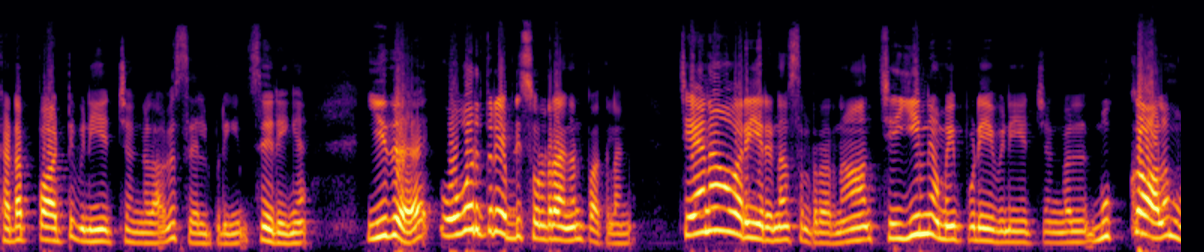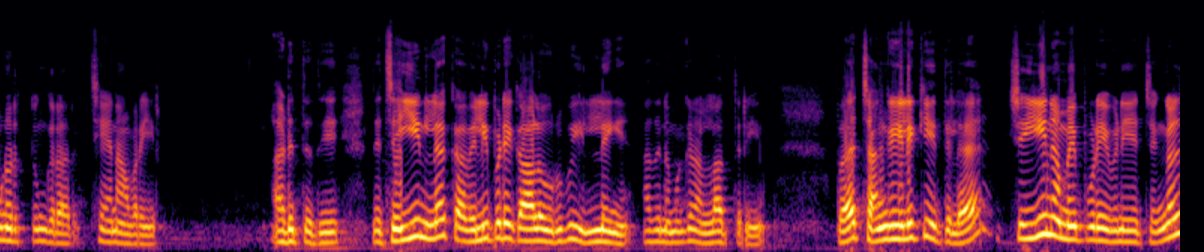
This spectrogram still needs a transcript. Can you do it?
கடப்பாட்டு வினையச்சங்களாக செயல்படுங்க சரிங்க. இதை ஒவ்வொருத்தரும் எப்படி சொல்கிறாங்கன்னு பார்க்கலாங்க. சேனாவரையர் என்ன சொல்கிறாருன்னா செய்யின் அமைப்புடைய வினையச்சங்கள் முக்காலம் உணர்த்துங்கிறாரு சேனாவரையர். அடுத்தது இந்த செய்யினில் க வெளிப்படை கால உருவு இல்லைங்க. அது நமக்கு நல்லா தெரியும். இப்போ சங்க இலக்கியத்தில் செய்யின் அமைப்புடைய வினையச்சங்கள்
